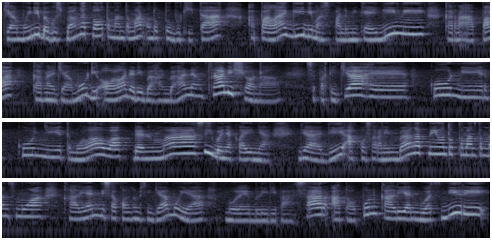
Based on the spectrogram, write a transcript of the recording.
Jamu ini bagus banget loh teman-teman untuk tubuh kita, apalagi di masa pandemi kayak gini. Karena apa? Karena jamu diolah dari bahan-bahan yang tradisional, seperti jahe, kunir, kunyit, temulawak, dan masih banyak lainnya. Jadi aku saranin banget nih untuk teman-teman semua, kalian bisa konsumsi jamu ya. Boleh beli di pasar ataupun kalian buat sendiri.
